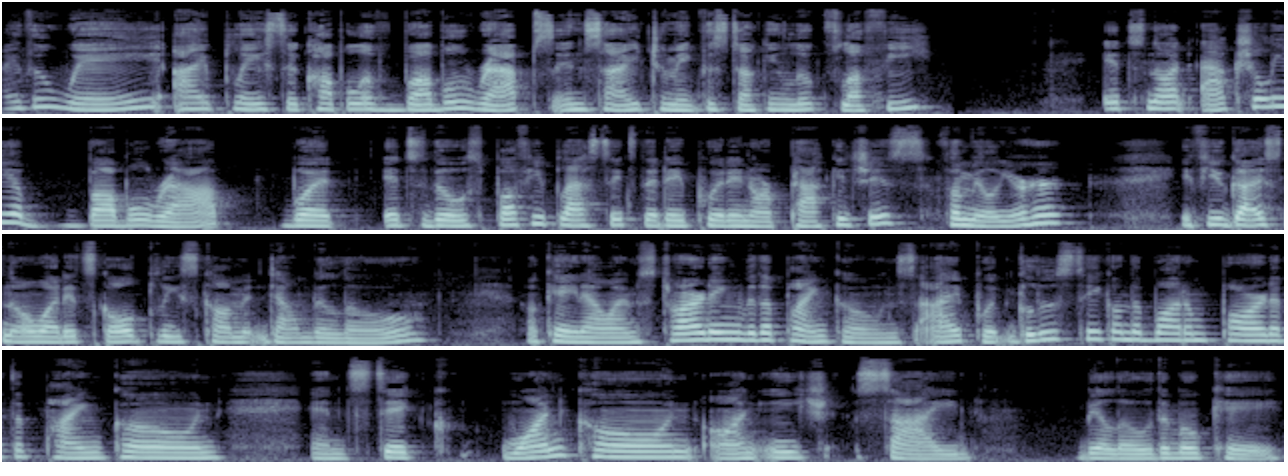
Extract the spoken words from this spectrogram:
By the way, I placed a couple of bubble wraps inside to make the stocking look fluffy. It's not actually a bubble wrap, but it's those puffy plastics that they put in our packages. Familiar? If you guys know what it's called, please comment down below. Okay, now I'm starting with the pine cones. I put glue stick on the bottom part of the pine cone and stick one cone on each side below the bouquet.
